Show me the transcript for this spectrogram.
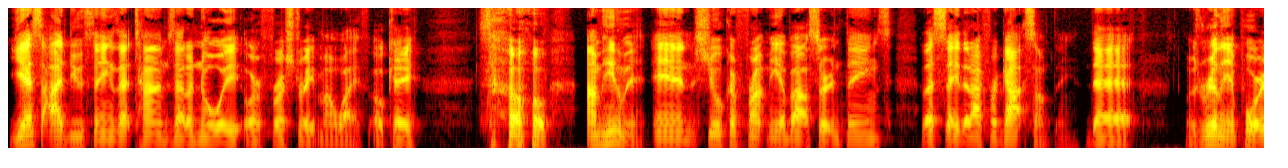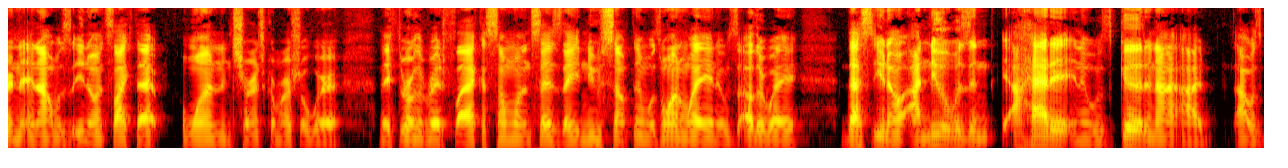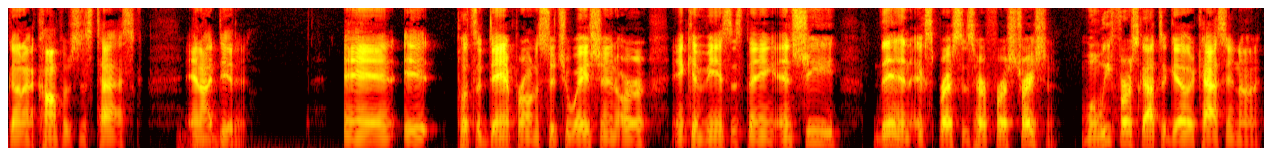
Yes, I do things at times that annoy or frustrate my wife, okay? So I'm human and she'll confront me about certain things. Let's say that I forgot something that was really important and I was, you know, it's like that one insurance commercial where they throw the red flag because someone says they knew something was one way and it was the other way. That's, you know, I knew it was in, I had it and it was good and I, I, I was to accomplish this task and I didn't and it puts a damper on the situation or inconveniences thing and she then expresses her frustration when we first got together Kassy and i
